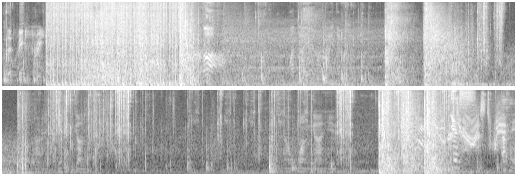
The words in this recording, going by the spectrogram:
That going makes to three. Ah! One guy there, one guy there. Alright, take the gun. Now one guy here. Yes! Terrorists win. Okay, I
